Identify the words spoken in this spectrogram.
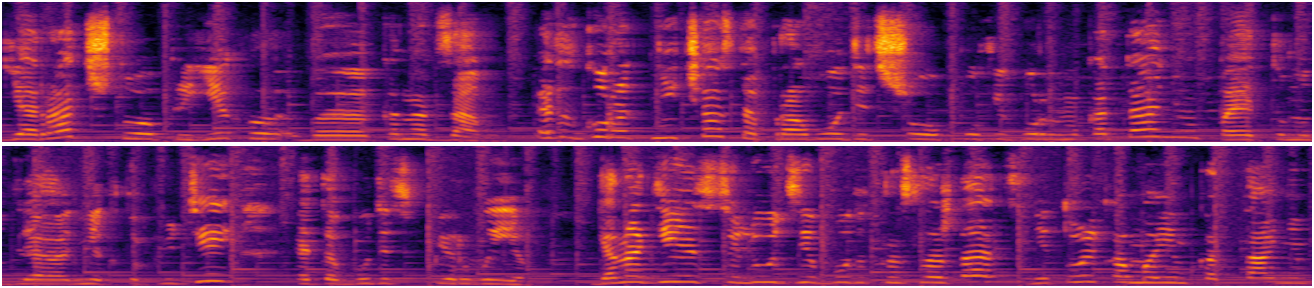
Я рад, что приехал в Канадзаву. Этот город не часто проводит шоу по фигурному катанию, поэтому для некоторых людей это будет впервые. Я надеюсь, люди будут наслаждаться не только моим катанием,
